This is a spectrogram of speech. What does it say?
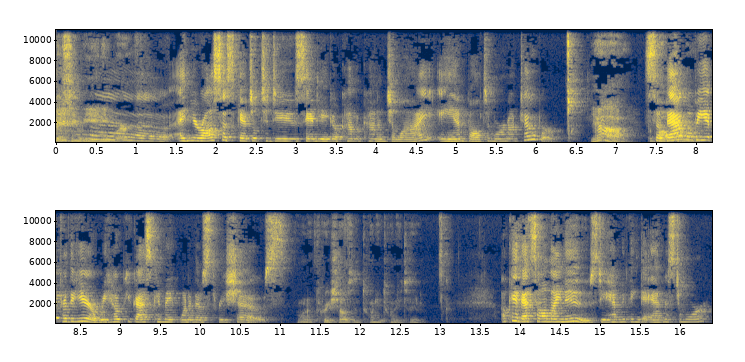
They see me anywhere. Oh, and you're also scheduled to do San Diego Comic Con in July and Baltimore in October. Yeah. So that will be it for the year. We hope you guys can make one of those three shows. one of three shows in 2022. Okay, that's all my news. Do you have anything to add, Mr. Moore?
